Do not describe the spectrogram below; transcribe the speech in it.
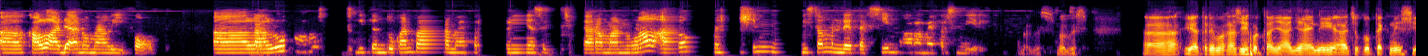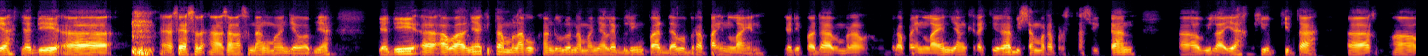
uh, kalau ada anomali fault? Uh, ya. Lalu harus ditentukan parameternya secara manual atau mesin bisa mendeteksi parameter sendiri? Bagus, bagus. Uh, ya terima kasih pertanyaannya. Ini uh, cukup teknis ya. Jadi uh, saya uh, sangat senang menjawabnya. Jadi uh, awalnya kita melakukan dulu namanya labeling pada beberapa inline. Jadi pada beberapa inline yang kira-kira bisa merepresentasikan uh, wilayah cube kita. Uh, uh,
